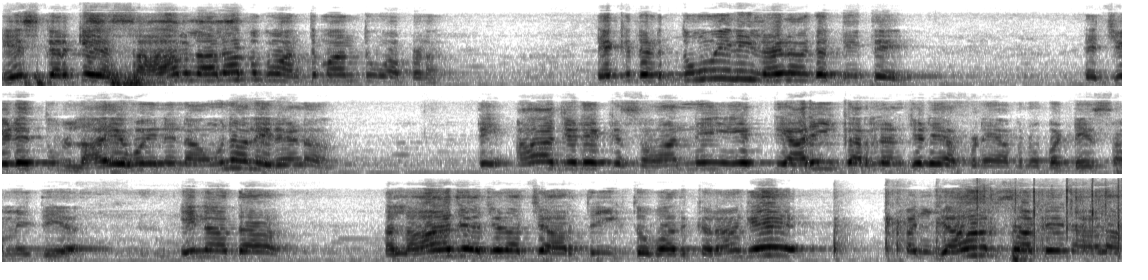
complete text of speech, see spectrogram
ਇਸ ਕਰਕੇ ਹਿਸਾਬ ਲਾ ਲਾ ਭਗਵੰਤ ਮਾਨ ਤੂੰ ਆਪਣਾ। ਇੱਕ ਦਿਨ ਤੂੰ ਵੀ ਨਹੀਂ ਲੈਣਾ ਗੱਦੀ ਤੇ। ਤੇ ਜਿਹੜੇ ਤੂੰ ਲਾਏ ਹੋਏ ਨੇ ਨਾ ਉਹਨਾਂ ਨੇ ਰਹਿਣਾ। ਤੇ ਆ ਜਿਹੜੇ ਕਿਸਾਨ ਨੇ, ਇਹ ਤਿਆਰੀ ਕਰ ਲੈਣ ਜਿਹੜੇ ਆਪਣੇ ਆਪ ਨੂੰ ਵੱਡੇ ਸਮਝਦੇ ਆ। ਇਹਨਾਂ ਦਾ ਇਲਾਜ ਹੈ ਜਿਹੜਾ 4 ਤਰੀਕ ਤੋਂ ਬਾਅਦ ਕਰਾਂਗੇ। ਪੰਜਾਬ ਸਾਡੇ ਨਾਲ ਆ।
